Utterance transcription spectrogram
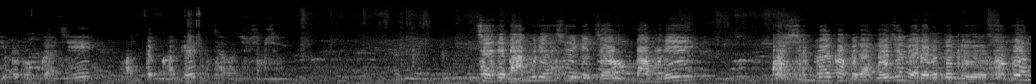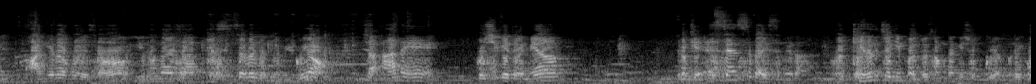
이 부분까지 완벽하게 잡아주십시오. 자, 이제 마무리 하셔야겠죠? 마무리 쿠션으로 할 겁니다. 요즘 여러분들 그 수분 광이라고 해서 이루나에서 베스트셀러 제품이고요. 자, 안에 보시게 되면 이렇게 에센스가 있습니다. 그 기능적인 면도 상당히 좋고요. 그리고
